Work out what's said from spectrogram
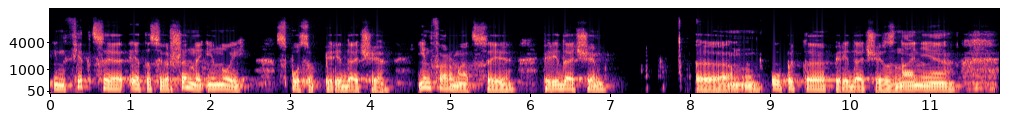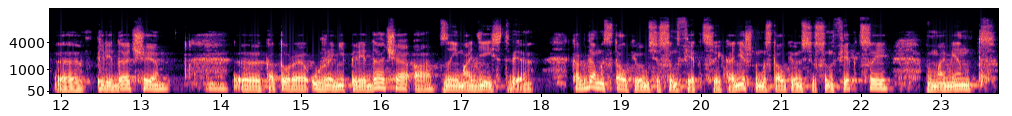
Инфекция – это совершенно иной способ передачи информации, передачи Эм, опыта, передачи знания, э, передачи, э, которая уже не передача, а взаимодействие. Когда мы сталкиваемся с инфекцией? Конечно, мы сталкиваемся с инфекцией в момент,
